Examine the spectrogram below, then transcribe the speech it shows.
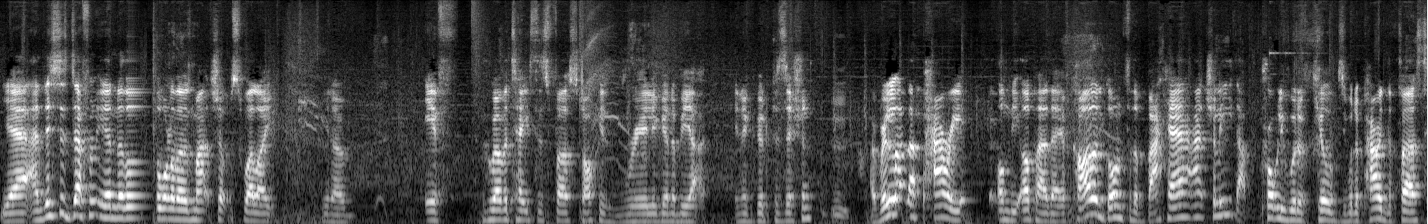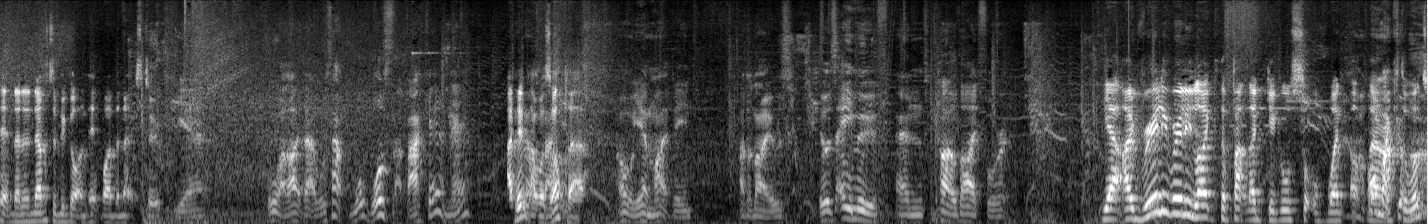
Yeah, and this is definitely another one of those matchups where, like, you know, if whoever takes this first stock is really going to be at, in a good position. Mm. I really like that parry on the up air there. If Kyle had gone for the back air, actually, that probably would have killed because he would have parried the first hit and then inevitably gotten hit by the next two. Yeah. Oh, I like that. Was that what was that back air there? I think that was up there. Oh yeah, might have been. I don't know. It was it was a move, and Kyle died for it. Yeah, I really, really like the fact that Gigglez sort of went up Oh there God. afterwards.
